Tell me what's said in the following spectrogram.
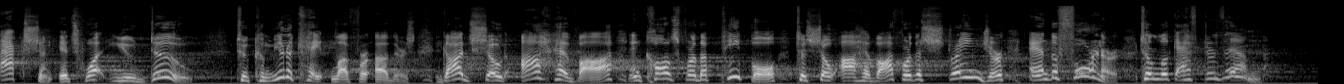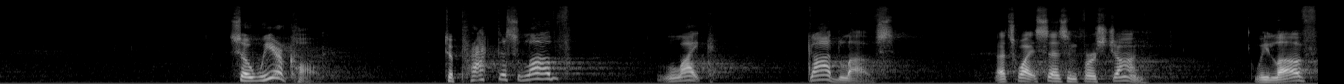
action, it's what you do to communicate love for others. God showed ahava and calls for the people to show ahava for the stranger and the foreigner, to look after them. So we are called to practice love like God loves. That's why it says in 1 John, we love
